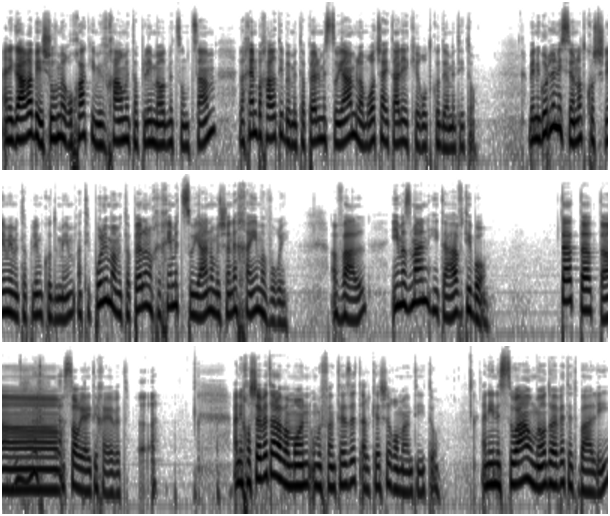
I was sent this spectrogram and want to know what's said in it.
אני גרה ביישוב מרוחק עם מבחר מטפלים מאוד מצומצם, לכן בחרתי במטפל מסוים, למרות שהייתה לי היכרות קודמת איתו. בניגוד לניסיונות כושלים עם מטפלים קודמים, הטיפול עם המטפל הנוכחי מצוין ומשנה חיים עבורי. אבל, עם הזמן התאהבתי בו. טה-טה-טה, סורי, הייתי חייבת. אני חושבת עליו המון ומפנטזת על קשר רומנטי איתו. אני נשואה ומאוד אוהבת את בעלי,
